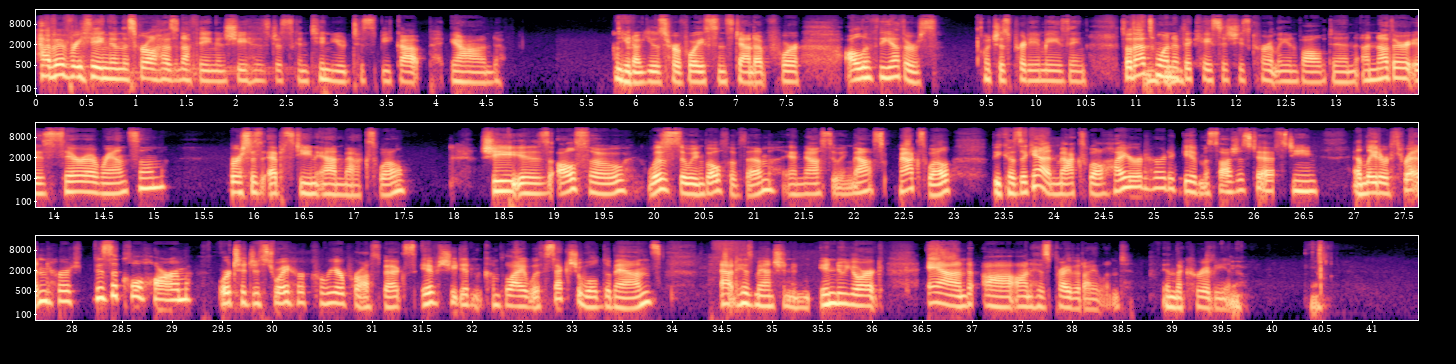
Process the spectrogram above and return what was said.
have everything and this girl has nothing. And she has just continued to speak up and, you know, use her voice and stand up for all of the others, which is pretty amazing. So that's one of the cases she's currently involved in. Another is Sarah Ransome versus Epstein and Maxwell. She is also was suing both of them and now suing Max, Maxwell because again, Maxwell hired her to give massages to Epstein and later threatened her physical harm or to destroy her career prospects if she didn't comply with sexual demands at his mansion in, in New York and uh, on his private island in the Caribbean. Yeah.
